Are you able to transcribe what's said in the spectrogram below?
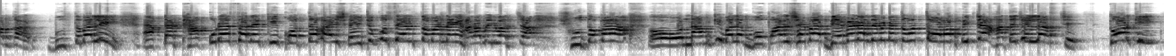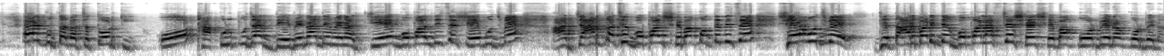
দরকার। বুঝতে পারলি? একটা ঠাকুরের স্থানে কি করতে হয় সেইটুকু সেন্স তোমার নাই, হারামির বাচ্চা। সুতপা ওর নাম কি বলে? গোপাল সেবা দেবে না দেবে না তোমার তরফিটা হাতে চলে আসছে। তোর কি? এই কুত্তার বাচ্চা, তোর কি? ও ঠাকুর পূজা দেবে না দেবে না, যে গোপাল দিছে সে বুঝবে, আর যার কাছে গোপাল সেবা করতে দিছে, সে বুঝবে যে তার বাড়িতে গোপাল আসছে, সে সেবা করবে না করবে না।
